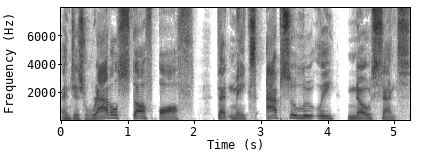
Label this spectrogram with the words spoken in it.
and just rattle stuff off that makes absolutely no sense.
